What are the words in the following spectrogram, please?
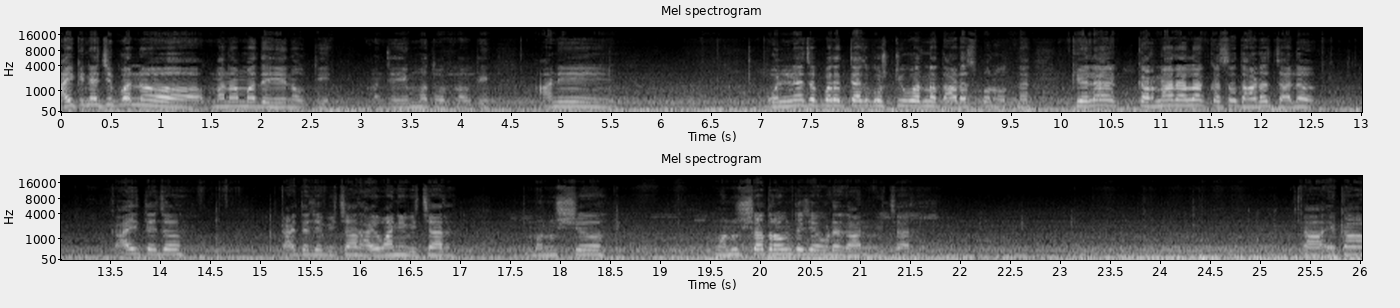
ऐकण्याची पण मनामध्ये हे नव्हती. म्हणजे हिंमत होत नव्हती. आणि बोलण्याचं परत त्याच गोष्टीवर ना धाडस पण होत नाही. केल्या करणाऱ्याला कसं धाडस झालं? काय त्याचं काय त्याचे विचार हैवानी विचार? मनुष्य मनुष्यात राहून त्याचे एवढे घाण विचार. त्या एका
